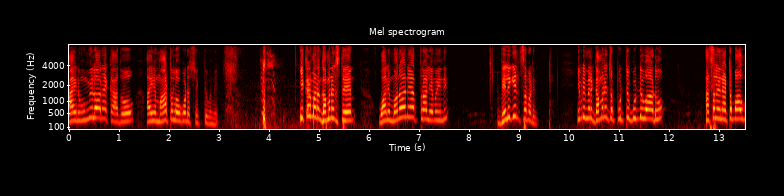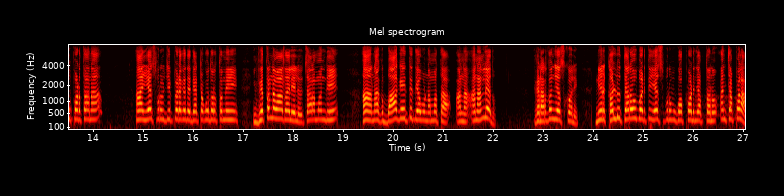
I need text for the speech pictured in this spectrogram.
ఆయన ఉమ్మిలోనే కాదు ఆయన మాటలో కూడా శక్తి ఉంది. ఇక్కడ మనం గమనిస్తే వాని మనోనేత్రాలు ఏమైంది? వెలిగించబడింది. ఇప్పుడు మీరు గమనించ పుట్టి గుడ్డివాడు అసలు నేను ఎట్ట బాగుపడతానా? ఆ యేసుప్రభు చెప్పాడు కదా ఇది ఎట్ట కుదురుతుంది? వితండవాదాలు లేవు చాలామంది నాకు బాగైతే దేవుడు నమ్మతా అన్న అని అనలేదు. ఇక్కడ అర్థం చేసుకోవాలి. నేను కళ్ళు తెరవబడితే యేసుప్రభు గొప్పవాడని చెప్తాను అని చెప్పలా.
